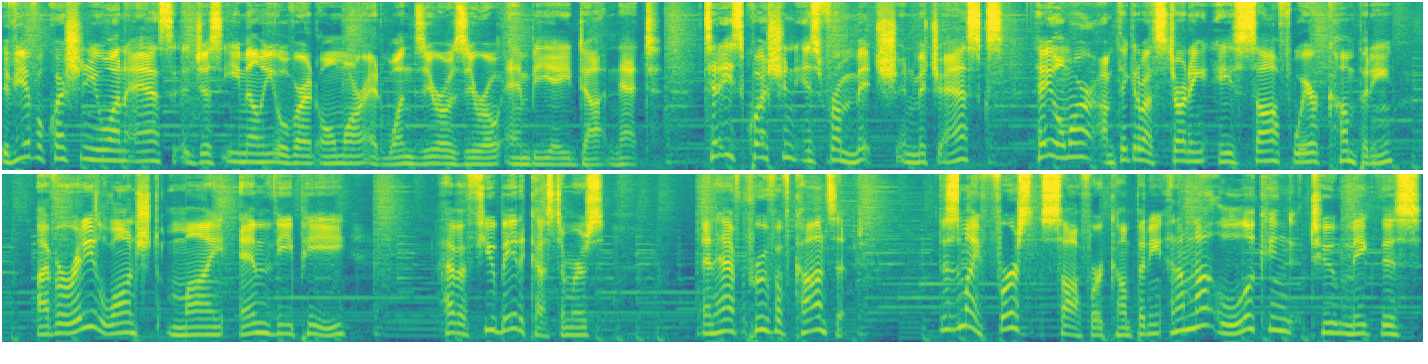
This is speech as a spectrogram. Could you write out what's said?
If you have a question you want to ask, just email me over at omar at 100mba.net. Today's question is from Mitch, and Mitch asks, Hey Omar, I'm thinking about starting a software company. I've already launched my MVP, have a few beta customers, and have proof of concept. This is my first software company, and I'm not looking to make this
